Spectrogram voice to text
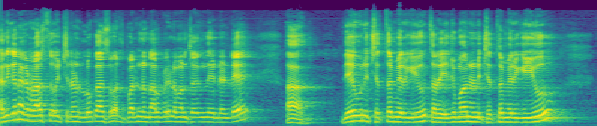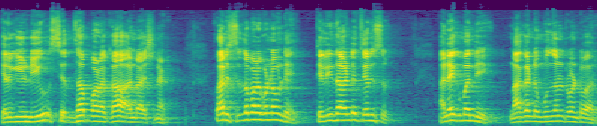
అందుకని అక్కడ రాస్తూ వచ్చిన లోకాసువార్త పన్నెండు నలభై ఏళ్ళు మనం చదివింది ఏంటంటే దేవుని చిత్తం మెరిగియు తన యజమానుని చిత్తం మెరిగియు ఎరిగిండియు సిద్ధపడక అని రాసినాడు. వారు సిద్ధపడకుండా ఉండే. తెలీదా అంటే తెలుసు. అనేక మంది నాకంటే ముందున్నటువంటి వారు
